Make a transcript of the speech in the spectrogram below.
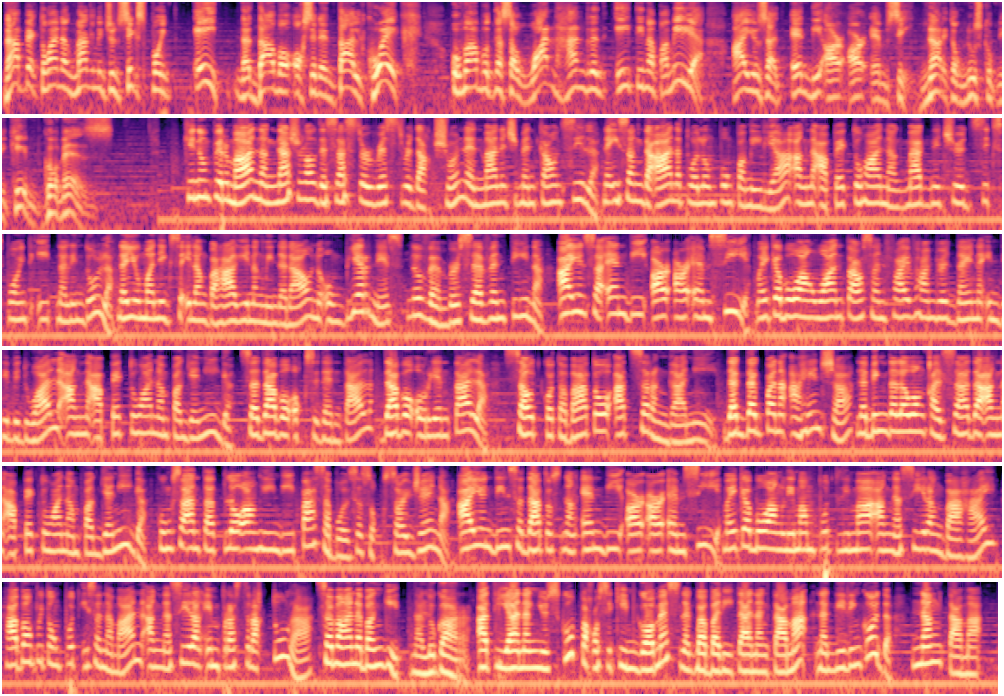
Naapektuhan ng magnitude 6.8 na Davao Occidental quake. Umabot na sa 180 na pamilya ayon sa NDRRMC. Naritong news scoop ni Kim Gomez. Kinumpirma ng National Disaster Risk Reduction and Management Council na isang daan at walumpung pamilya ang naapektuhan ng magnitude 6.8 na lindol na yumanig sa ilang bahagi ng Mindanao noong biyernes, November 17. Ayon sa NDRRMC, may kabuang 1,509 na individual ang naapektuhan ng pagyanig sa Davao Occidental, Davao Oriental, South Cotabato at Sarangani. Dagdag pa ng ahensya, labing dalawang kalsada ang naapektuhan ng pagyanig kung saan tatlo ang hindi passable sa Soksargena. Ayon din sa datos ng NDRRMC, may kabuang 55 ang nasirang bahay habang 71 naman ang nasirang infrastruktura sa mga nabanggit na lugar. At yan ang news scoop. Ako si Kim Gomez, nagbabalita ng tama, naglilingkod ng tama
